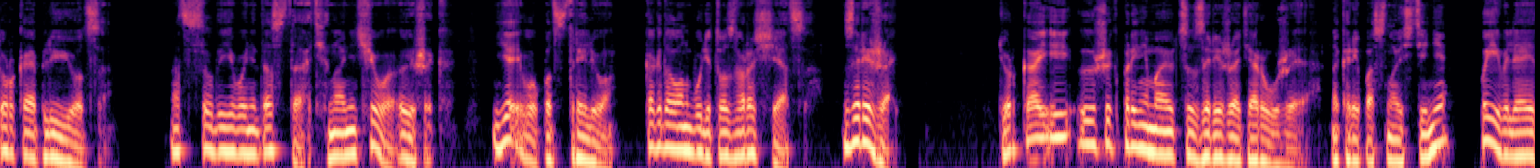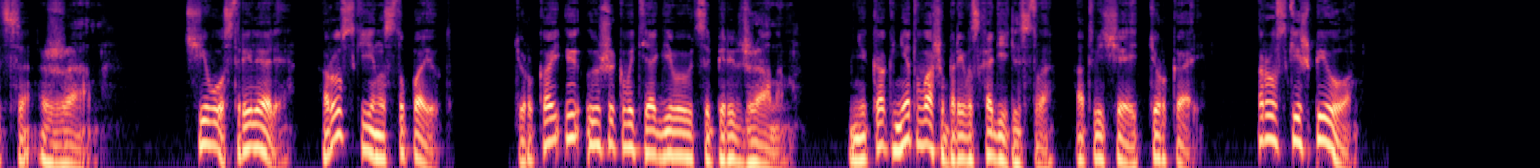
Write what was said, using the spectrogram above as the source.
Туркай плюется. Отсюда его не достать, но ничего, Ишек. Я его подстрелю, когда он будет возвращаться. Заряжай. Тюркай и Ишек принимаются заряжать оружие. На крепостной стене появляется Жан. «Чего стреляли? Русские наступают». Тюркай и Ишек вытягиваются перед Жаном. «Никак нет, ваше превосходительство», — отвечает Тюркай. «Русский шпион.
